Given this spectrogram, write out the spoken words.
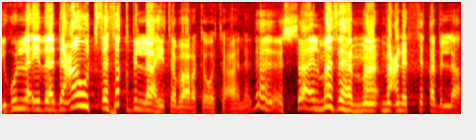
يقول له إذا دعوت فثق بالله تبارك وتعالى. السائل ما فهم معنى الثقة بالله.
